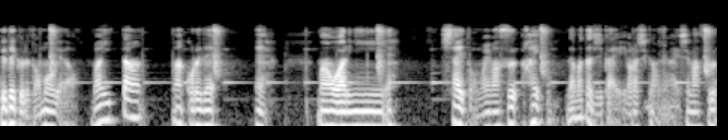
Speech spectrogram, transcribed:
出てくると思うけど、まあ一旦、まあこれで、え、まあ終わりに、したいと思います。はい。ではまた次回よろしくお願いします。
